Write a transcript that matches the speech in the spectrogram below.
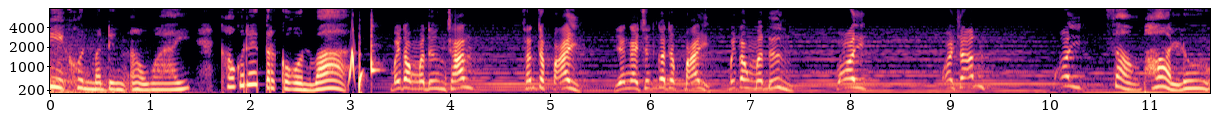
มีคนมาดึงเอาไว้ เขาก็ได้ตะโกนว่า ไม่ต้องมาดึงฉัน ฉันจะไป ยังไงฉันก็จะไป ไม่ต้องมาดึง ปล่อย ปล่อยฉัน ปล่อย สองพ่อลูก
